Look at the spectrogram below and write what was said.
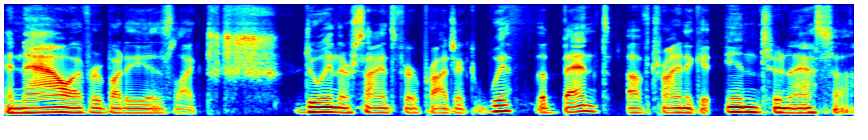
And now everybody is like doing their science fair project with the bent of trying to get into nasa.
